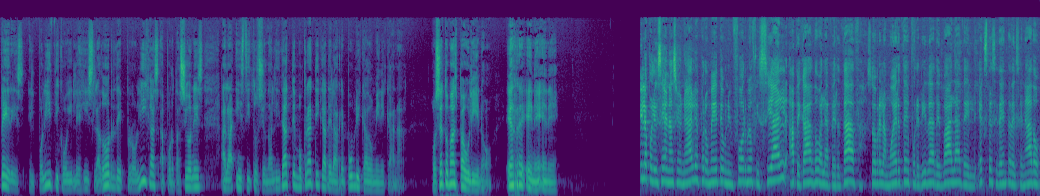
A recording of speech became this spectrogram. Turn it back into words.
Pérez, el político y legislador de prolijas aportaciones a la institucionalidad democrática de la República Dominicana. José Tomás Paulino, RNN. Y la Policía Nacional promete un informe oficial apegado a la verdad sobre la muerte por herida de bala del expresidente del Senado,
